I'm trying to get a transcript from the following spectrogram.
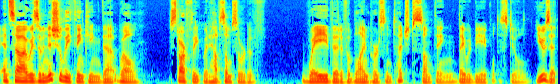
And so I was initially thinking that well, Starfleet would have some sort of way that if a blind person touched something, they would be able to still use it.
